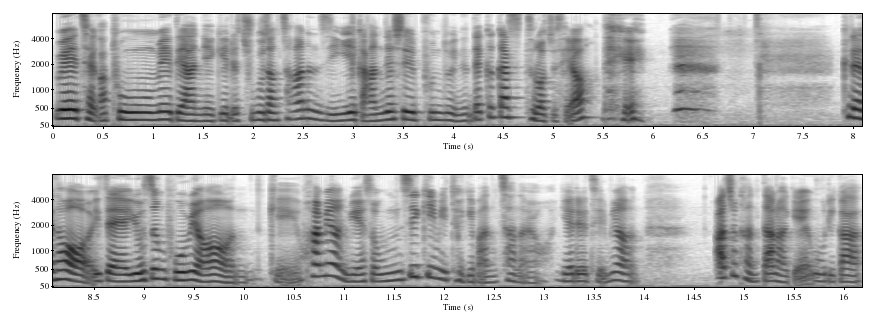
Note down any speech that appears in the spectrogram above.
왜 제가 DOM에 대한 얘기를 주구장창 하는지 이해가 안 되실 분도 있는데 끝까지 들어주세요. 네. 그래서 이제 요즘 보면 이렇게 화면 위에서 움직임이 되게 많잖아요. 예를 들면 아주 간단하게 우리가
